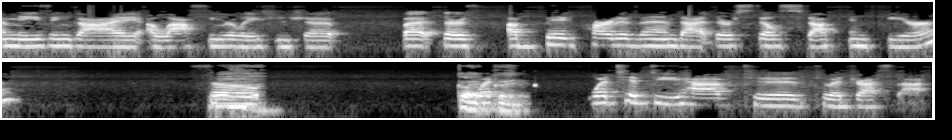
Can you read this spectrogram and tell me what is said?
amazing guy, a lasting relationship, but there's a big part of them that they're still stuck in fear. So, well, go ahead. What, go ahead. What tip do you have to to address that?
